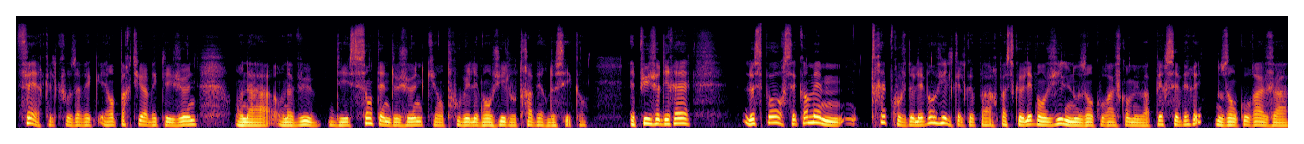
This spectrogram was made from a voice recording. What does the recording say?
faire quelque chose avec, et en particulier avec les jeunes. On a, on a vu des centaines de jeunes qui ont trouvé l'évangile au travers de ces camps. Et puis je dirais, le sport, c'est quand même très proche de l'évangile quelque part, parce que l'évangile nous encourage quand même à persévérer, nous encourage à,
